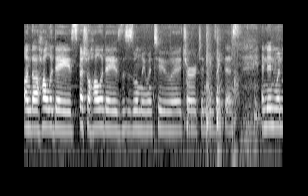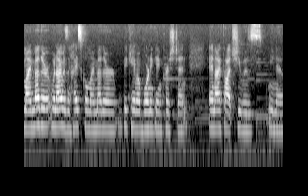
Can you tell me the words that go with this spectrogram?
on the holidays, special holidays. This is when we went to uh, church and things like this. And then when my mother, when I was in high school, my mother became a born again Christian. And I thought she was, you know,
